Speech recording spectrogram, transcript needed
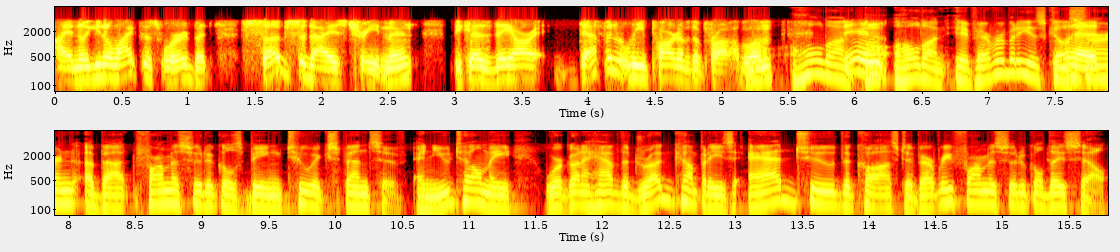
I know you don't like this word, but subsidized treatment because they are definitely part of the problem. Well, hold on, then, hold on. If everybody is concerned about pharmaceuticals being too expensive, and you tell me we're going to have the drug companies add to the cost of every pharmaceutical they sell,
